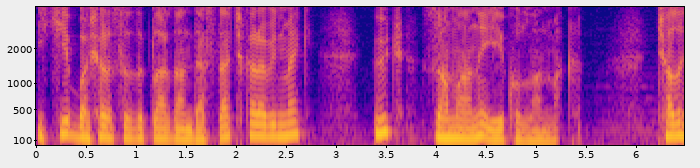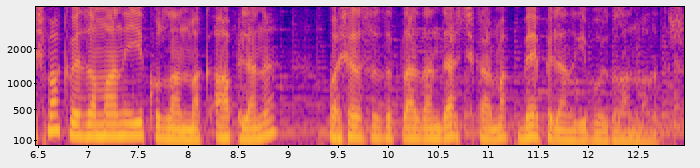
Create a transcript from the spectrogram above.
iki başarısızlıklardan dersler çıkarabilmek, üç zamanı iyi kullanmak. Çalışmak ve zamanı iyi kullanmak A planı, başarısızlıklardan ders çıkarmak B planı gibi uygulanmalıdır.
